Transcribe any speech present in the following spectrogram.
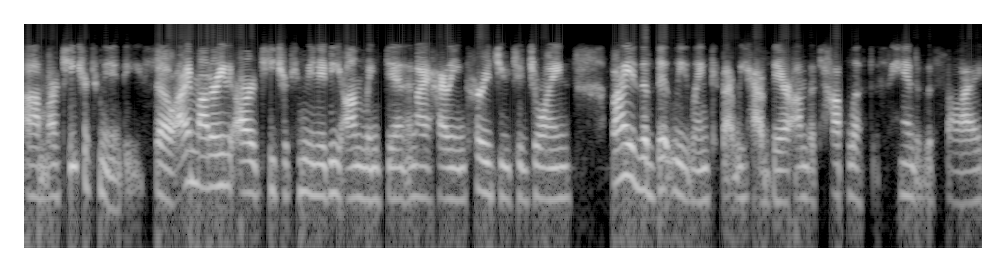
um, our teacher community. So I moderate our teacher community on LinkedIn, and I highly encourage you to join via the bit.ly link that we have there on the top left hand of the slide.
